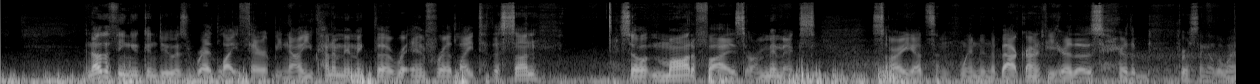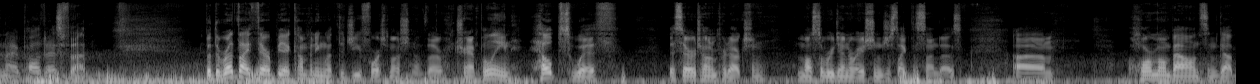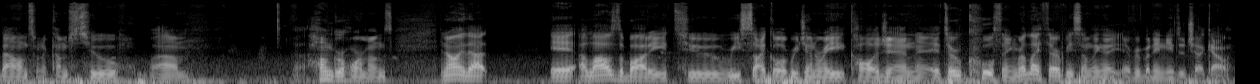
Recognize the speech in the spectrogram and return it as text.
Another thing you can do is red light therapy. Now, you kind of mimic the infrared light to the sun, so it modifies or mimics. Sorry, you got some wind in the background. If you hear those, hear the bristling of the wind, I apologize for that. But the red light therapy accompanying with the G force motion of the trampoline helps with the serotonin production, muscle regeneration, just like the sun does, um, hormone balance and gut balance when it comes to um, hunger hormones. And not only that, it allows the body to recycle, regenerate collagen. It's a cool thing. Red light therapy is something that everybody needs to check out.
